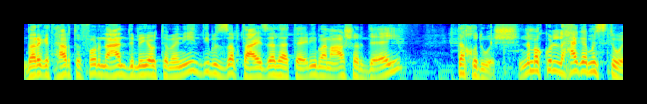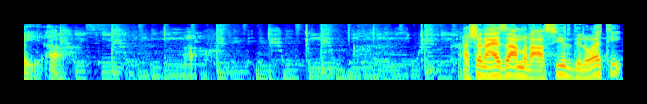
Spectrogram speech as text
درجة حرارة الفرن عندي 180 دي بالظبط عايزة لها تقريبا 10 دقايق تاخد وش. إنما كل حاجة مستوية. آه. عشان عايز أعمل عصير دلوقتي.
